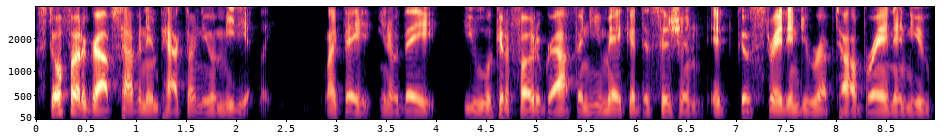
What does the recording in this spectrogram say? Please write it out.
still photographs have an impact on you immediately like they you know they you look at a photograph and you make a decision it goes straight into your reptile brain and you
